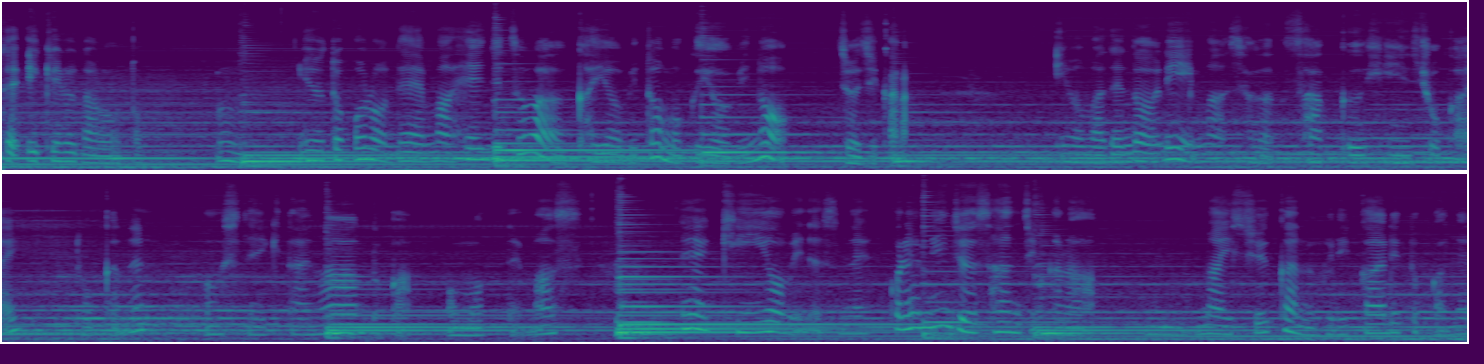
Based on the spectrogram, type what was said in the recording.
ていけるだろうと、うん、いうところで、まあ、平日は火曜日と木曜日の10時から。今まで通り、まあ、作品紹介とかねをしていきたいなとか思ってます。で金曜日ですね。これ23時から、まあ1週間の振り返りとかね。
